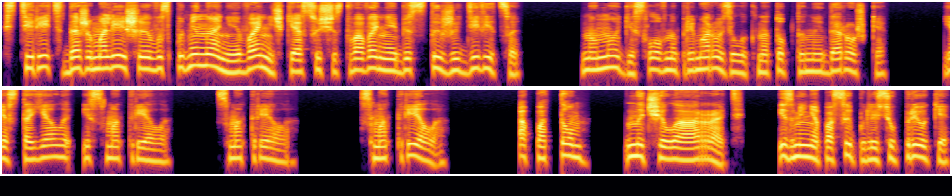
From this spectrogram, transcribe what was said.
стереть даже малейшее воспоминание Ванечки о существовании бесстыжей девицы. Но ноги словно приморозило к натоптанной дорожке. Я стояла и смотрела, смотрела, смотрела. А потом начала орать. Из меня посыпались упреки,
